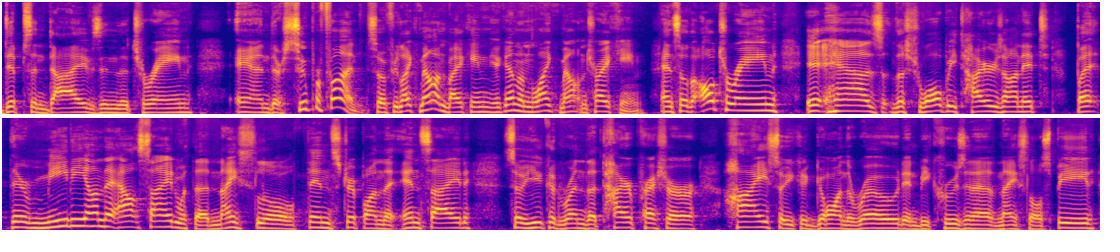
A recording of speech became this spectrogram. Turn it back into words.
dips and dives in the terrain and they're super fun. So if you like mountain biking, you're gonna like mountain triking. And so the all-terrain, it has the Schwalbe tires on it, but they're meaty on the outside with a nice little thin strip on the inside. So you could run the tire pressure high so you could go on the road and be cruising at a nice little speed,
